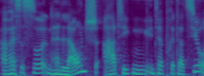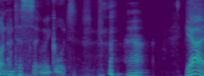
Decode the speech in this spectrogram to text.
Aber es ist so eine Lounge-artigen Interpretation und das ist irgendwie gut. Ja. Ja,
